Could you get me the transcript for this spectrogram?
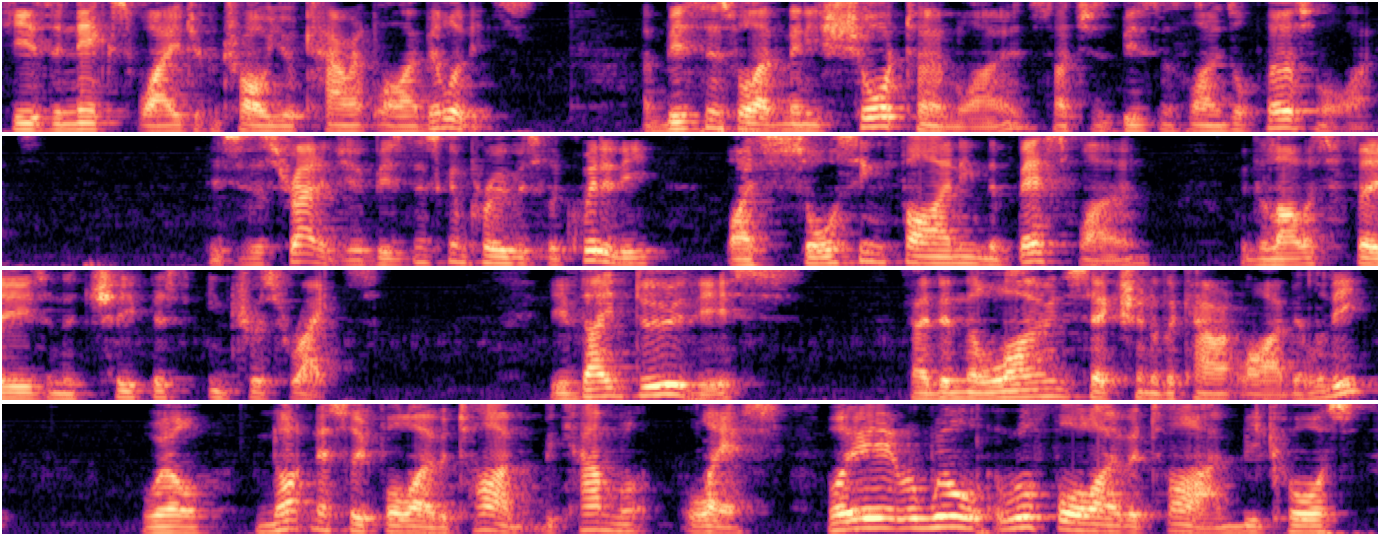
here's the next way to control your current liabilities. A business will have many short-term loans, such as business loans or personal loans. This is a strategy. A business can improve its liquidity by sourcing finding the best loan with the lowest fees and the cheapest interest rates. If they do this, okay, then the loan section of the current liability will not necessarily fall over time, but become less. Well, it will, it will fall over time because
